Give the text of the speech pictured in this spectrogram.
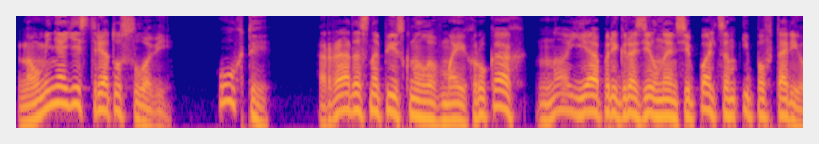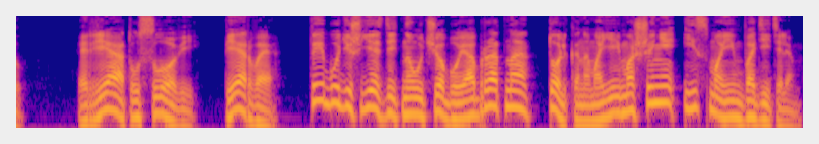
Но у меня есть ряд условий. Ух ты! Радостно пискнула в моих руках, но я пригрозил Нэнси пальцем и повторил. Ряд условий. Первое. Ты будешь ездить на учебу и обратно только на моей машине и с моим водителем.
